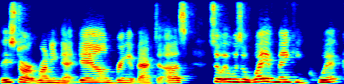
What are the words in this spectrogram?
They start running that down, bring it back to us. So it was a way of making quick,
